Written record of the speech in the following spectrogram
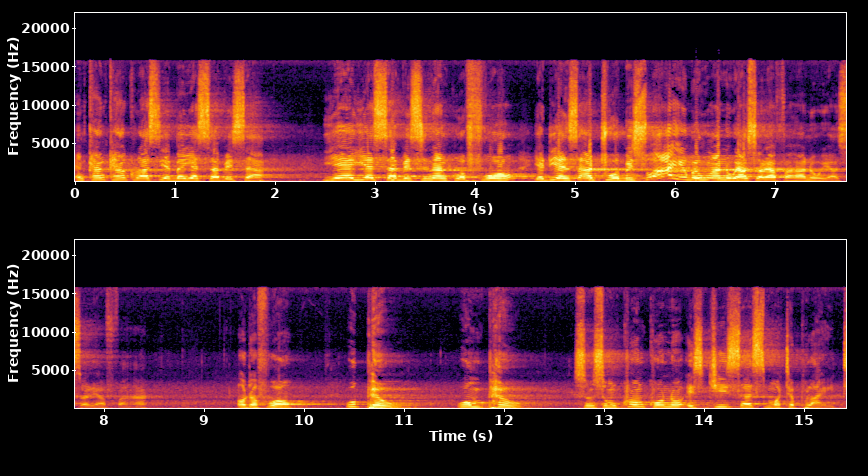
Nkankan koraa sɛ yɛbɛyɛ service a yɛyɛ service na nkurɔfoɔ yɛde yɛn nsa ato obi so a yɛbɛhu a ne wɔ asɔre afa ha ne wɔ asɔre afa ha. Ɔdɔfoɔ wopɛ o wompɛ o sunsum kronkron is jesus multiplied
